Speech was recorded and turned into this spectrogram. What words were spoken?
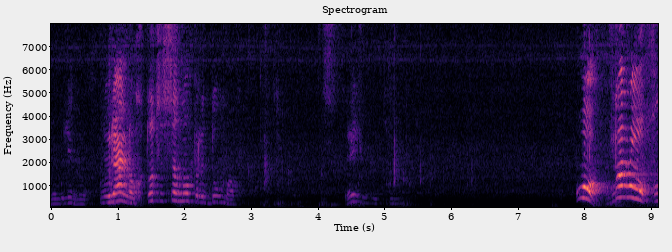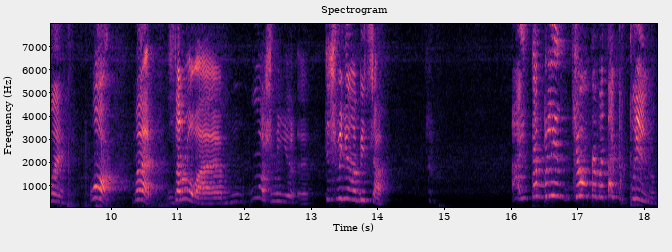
ну блін, ну, ну реально, хто це село придумав? Це. О, здорово, Флин! О, мер, здорово, можеш мені, е, ти ж мені обіцяв. Ай, та блін, чого в тебе так пильно?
